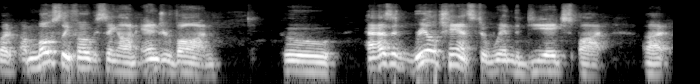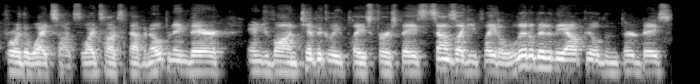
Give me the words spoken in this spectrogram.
But I'm mostly focusing on Andrew Vaughn, who has a real chance to win the DH spot uh, for the White Sox. The White Sox have an opening there. Andrew Vaughn typically plays first base. It sounds like he played a little bit of the outfield and third base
